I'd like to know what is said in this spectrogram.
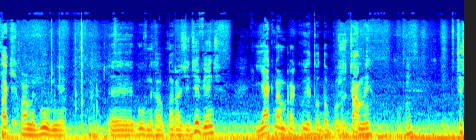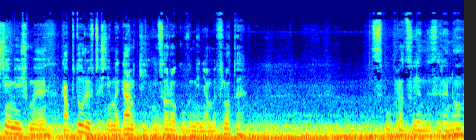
Takich mamy głównie, yy, głównych aut na razie 9. Jak nam brakuje, to dopożyczamy. Mhm. Wcześniej mieliśmy kaptury, wcześniej meganki. Co roku wymieniamy flotę. Współpracujemy z Renault.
